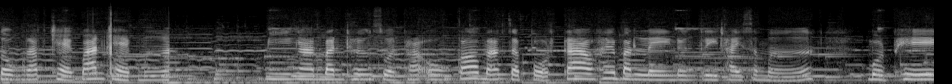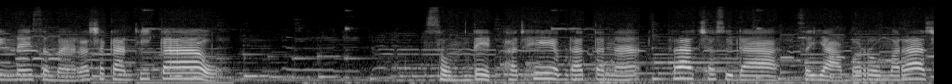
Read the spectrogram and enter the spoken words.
ทรงรับแขกบ้านแขกเมือง มีงานบันเทิงส่วนพระองค์ก็มักจะโปรดเกล้าให้บรรเลงดนตรีไทยเสมอ บทเพลงในสมัยรัชกาลที่ 9 สมเด็จพระเทพรัตน ราชสุดา สยามบรมราช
